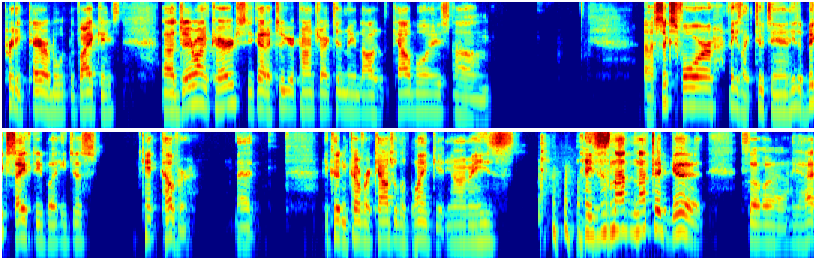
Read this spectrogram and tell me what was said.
pretty terrible with the Vikings. Uh, Jayron Kearse, he's got a two year contract, $10 million with the Cowboys. Um, uh, four, I think he's like 210. He's a big safety, but he just can't cover that. He couldn't cover a couch with a blanket. You know what I mean? He's he's just not not that good. So uh, yeah,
